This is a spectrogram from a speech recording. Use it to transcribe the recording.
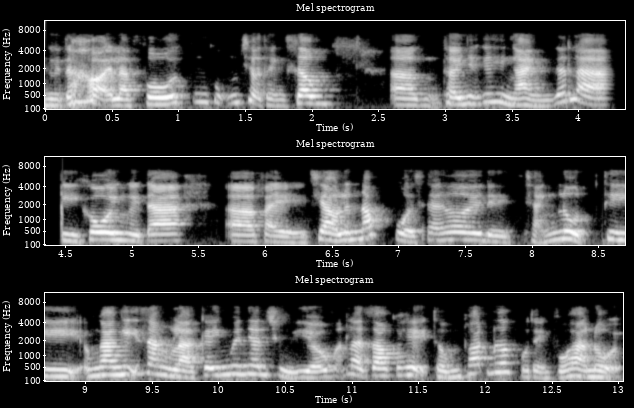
người ta gọi là phố cũng trở thành sông uh, thấy những cái hình ảnh rất là kỳ khôi người ta uh, phải trèo lên nóc của xe hơi để tránh lụt. Thì ông nga nghĩ rằng là cái nguyên nhân chủ yếu vẫn là do cái hệ thống thoát nước của thành phố hà nội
